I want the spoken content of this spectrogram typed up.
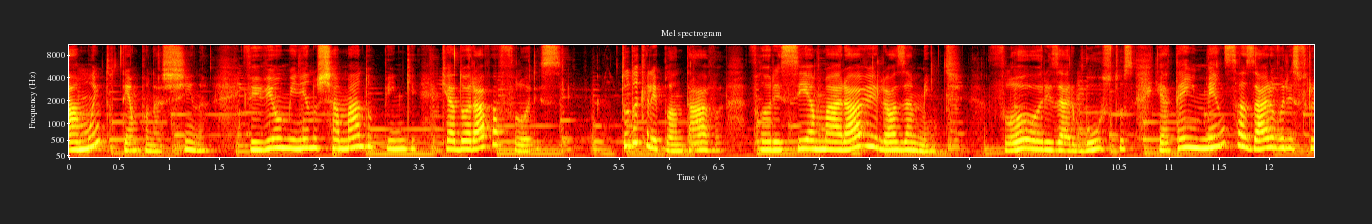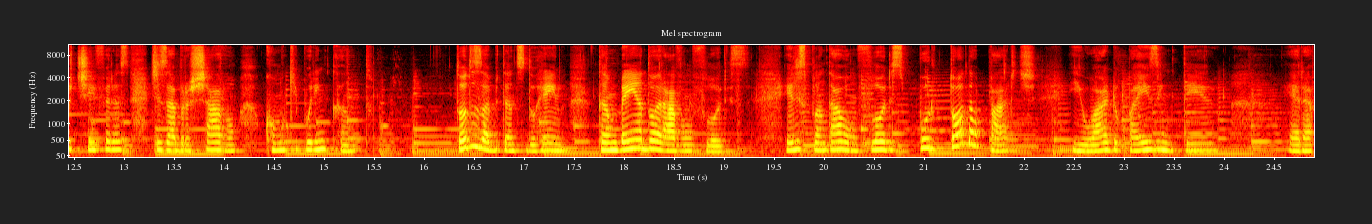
Há muito tempo na China vivia um menino chamado Ping que adorava flores. Tudo que ele plantava florescia maravilhosamente. Flores, arbustos e até imensas árvores frutíferas desabrochavam como que por encanto. Todos os habitantes do reino também adoravam flores. Eles plantavam flores por toda parte e o ar do país inteiro era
